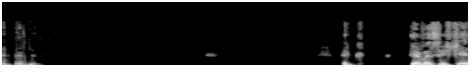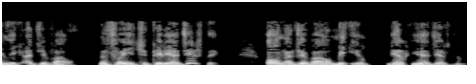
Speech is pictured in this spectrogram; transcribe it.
Так первосвященник одевал на свои четыре одежды он одевал миил, верхнюю одежду.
